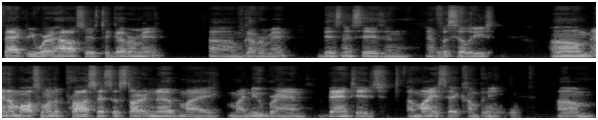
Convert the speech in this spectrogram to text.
factory warehouses to government um, government businesses and, and facilities. Um, and I'm also in the process of starting up my my new brand, Vantage, a mindset company. Um,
